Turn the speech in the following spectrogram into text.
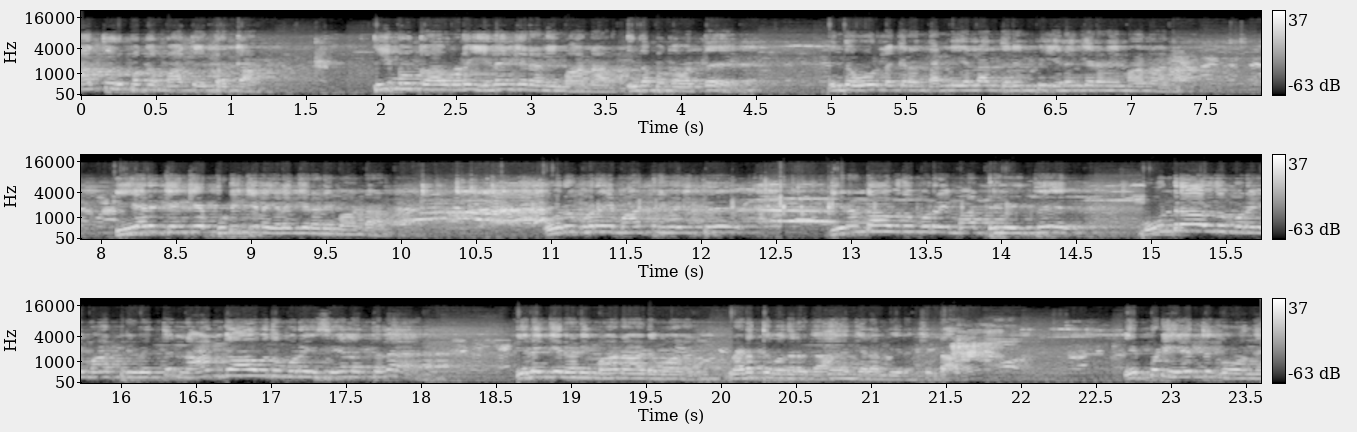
ஆத்தூர் பக்கம் பார்த்துக்கிட்டு இருக்காங்க திமுகவுடைய இளைஞர் அணி மாநாடு. இந்த பக்கம் வந்து இந்த ஊர்ல இருக்கிற தண்ணி எல்லாம் திருப்பி இளைஞர் அணி மாநாடு. இயற்கைக்கே பிடிக்கல இளைஞர் அணி மாநாடு. ஒரு முறை மாற்றி வைத்து இரண்டாவது முறை மாற்றி வைத்து மூன்றாவது முறை மாற்றி வைத்து நான்காவது முறை சேலத்துல இளைஞரணி மாநாடு நடத்துவதற்காக கிளம்பி இருக்கின்றார் எப்படி ஏத்துக்குவாங்க?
